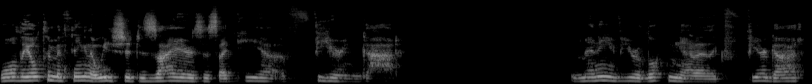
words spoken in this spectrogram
Well, the ultimate thing that we should desire is this idea of fearing God. Many of you are looking at it like, fear God.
